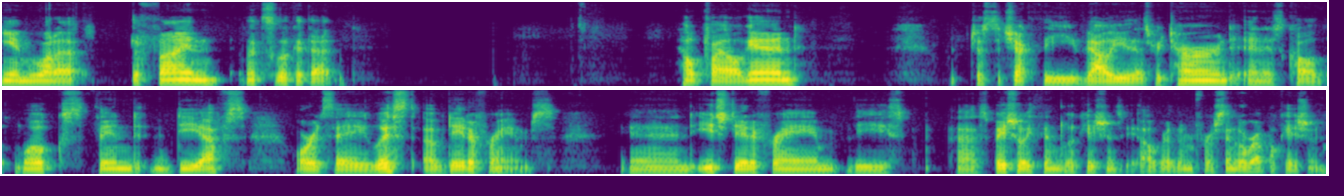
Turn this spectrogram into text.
and we want to define, let's look at that help file again, just to check the value that's returned, and it's called looks thinned dfs, or it's a list of data frames. And each data frame, the uh, spatially thinned locations the algorithm for a single replication.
